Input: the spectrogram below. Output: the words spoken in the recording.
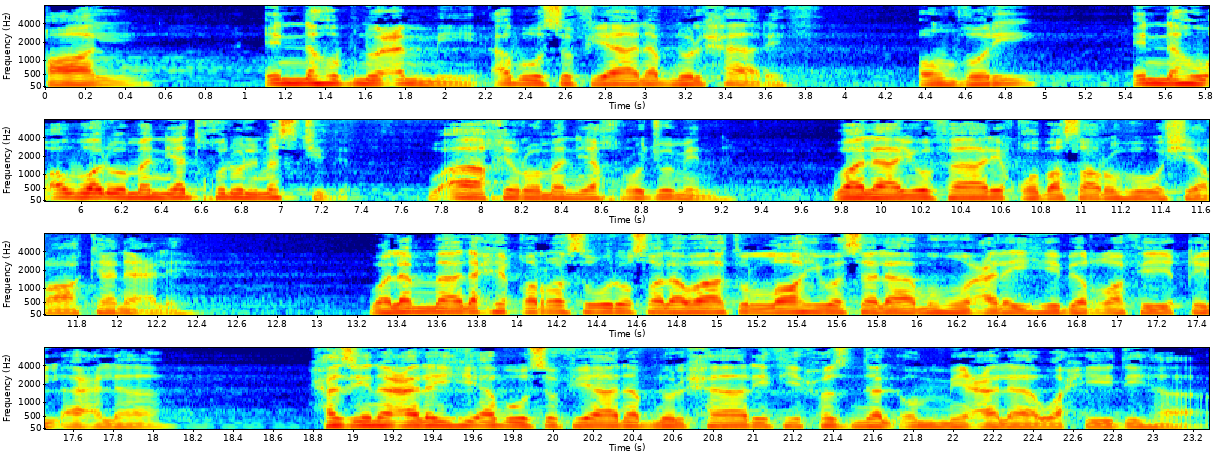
قال إنه ابن عمي أبو سفيان بن الحارث. انظري إنه أول من يدخل المسجد وآخر من يخرج منه ولا يفارق بصره شراك نعله. ولما لحق الرسول صلوات الله وسلامه عليه بالرفيق الأعلى حزن عليه أبو سفيان بن الحارث حزن الأم على وحيدها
